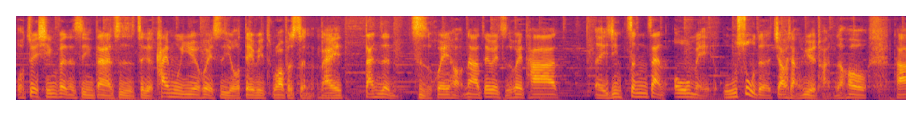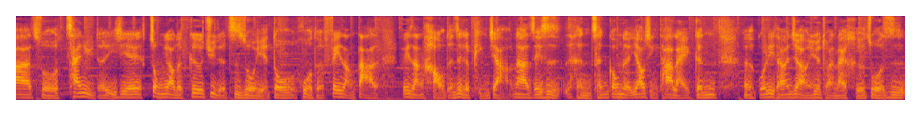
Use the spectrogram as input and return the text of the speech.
我最兴奋的事情，当然是这个开幕音乐会是由 David Robertson 来担任指挥哈。那这位指挥他。呃，已经征战欧美无数的交响乐团，然后他所参与的一些重要的歌剧的制作也都获得非常大的、非常好的这个评价。那这次很成功的邀请他来跟呃国立台湾交响乐团来合作，是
